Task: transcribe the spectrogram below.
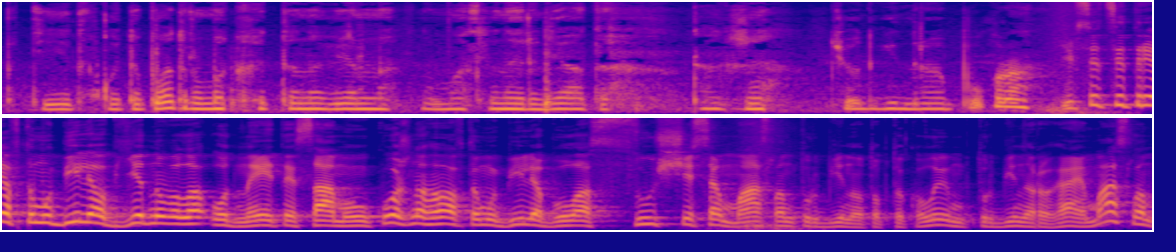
потеет какой-то патрубок. Это, наверное, масляный радиатор. Также чет гидроопора. І все ці три автомобіля об'єднувало одне і те саме. У кожного автомобіля була сущася маслом турбіна. Тобто, коли турбіна рогає маслом,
